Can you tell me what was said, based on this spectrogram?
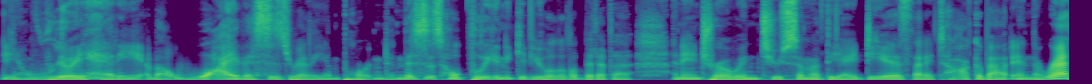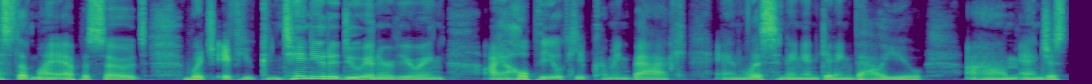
you know, really heady about why this is really important. And this is hopefully going to give you a little bit of a an intro into some of the ideas that I talk about in the rest of my episodes. Which, if you continue to do interviewing, I hope that you'll keep coming back and listening and getting value, um, and just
